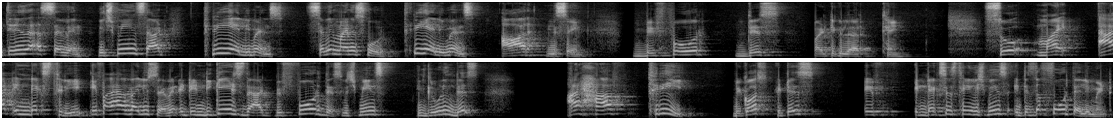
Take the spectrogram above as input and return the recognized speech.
it is a 7 which means that three elements 7 minus 4 three elements are missing before this particular thing. So my at index 3 if i have value 7 it indicates that before this which means including this i have 3 because it is if index is 3 which means it is the fourth element.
